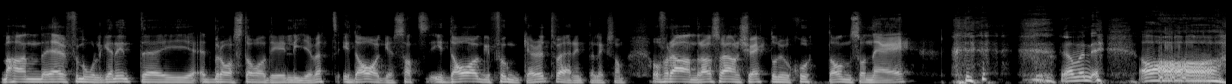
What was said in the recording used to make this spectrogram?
Men han är förmodligen inte i ett bra stadie i livet idag. Så att idag funkar det tyvärr inte liksom. Och för det andra så är han 21 och du är 17 så nej. Ja men, åh!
